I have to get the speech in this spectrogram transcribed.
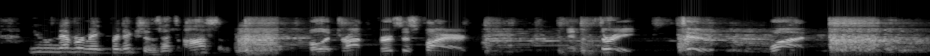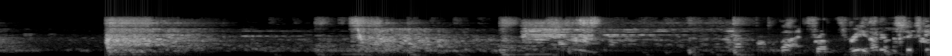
you never make predictions. That's awesome. Bullet drop versus fired. In three, two, one. But from 360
